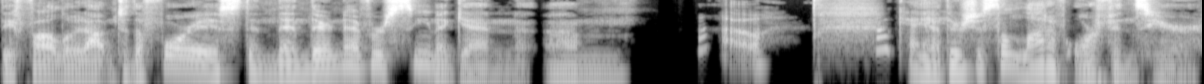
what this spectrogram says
they follow it out into the forest, and then they're never seen again. Um, Oh. Okay. Yeah, there's just a lot of orphans here.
